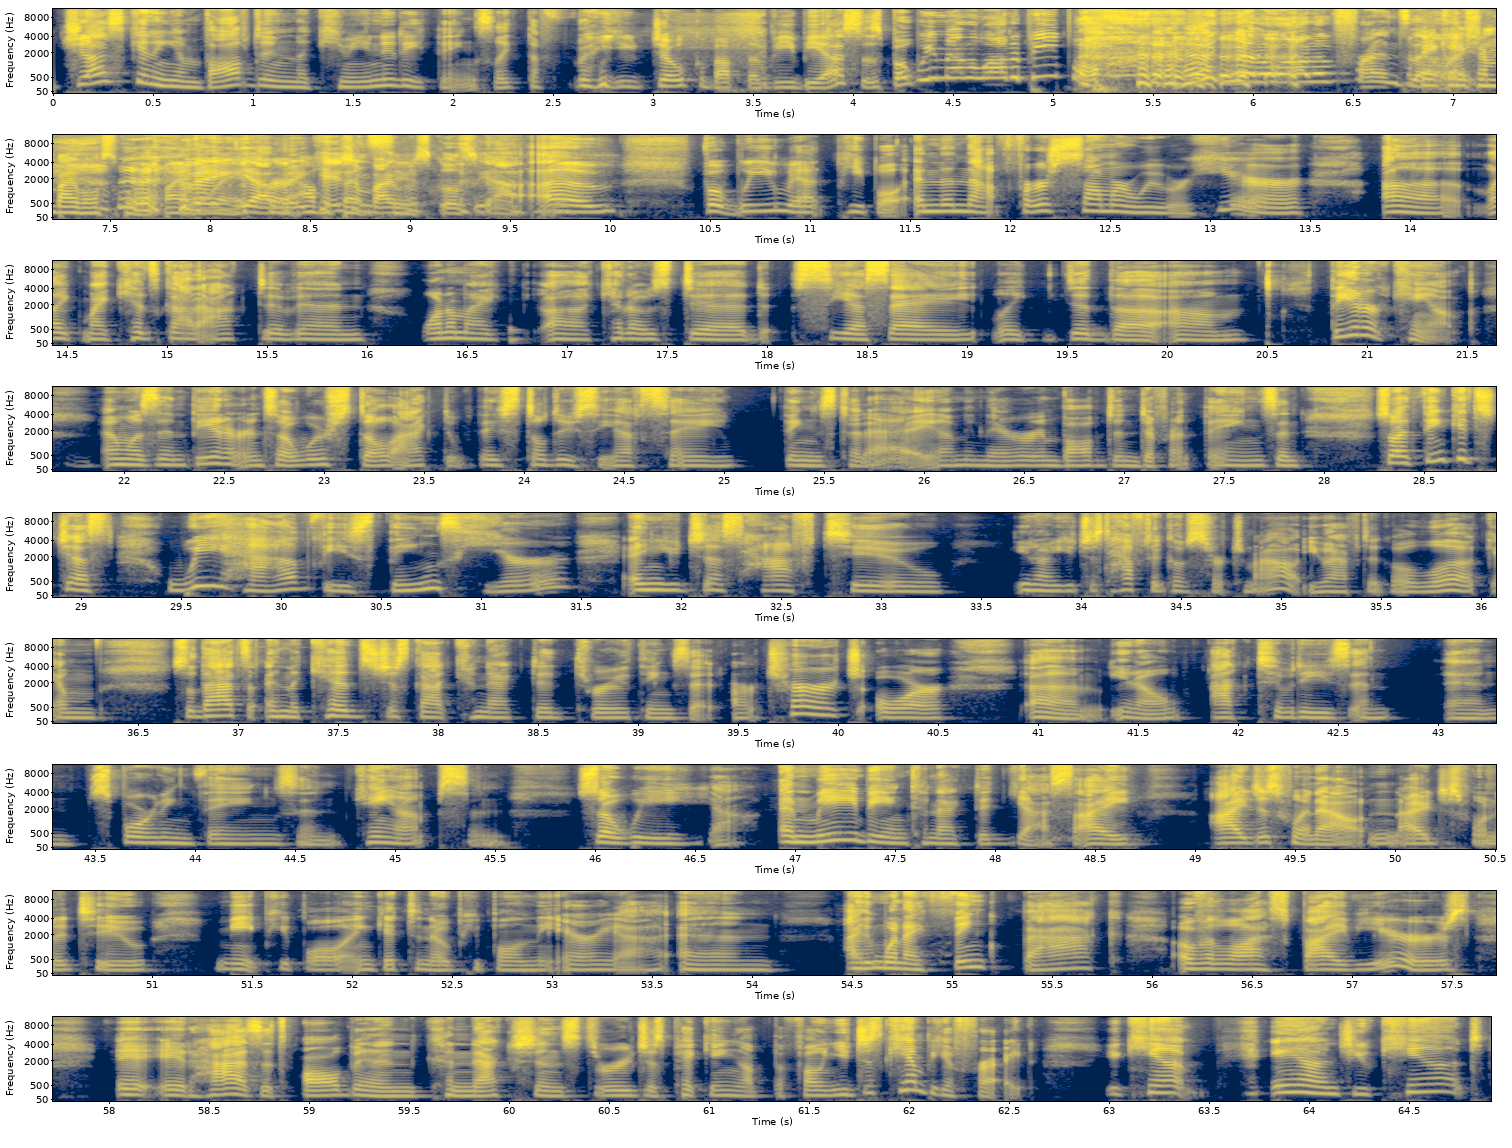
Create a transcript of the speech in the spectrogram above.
just getting involved in the community things like the you joke about the VBSs, but we met a lot of people. we met a lot of friends. That way. Vacation Bible School, by way. yeah, vacation Bible Soup. schools. Yeah. Um, but we met people, and then that first summer we were here, uh, like my kids got active in one of my uh, kiddos did CSA, like did the um theater camp and was in theater, and so we're still active. They still do CSA things today. I mean, they're involved in different things, and so I think it's just we have these things here, and you just have to. You know, you just have to go search them out. You have to go look. And so that's, and the kids just got connected through things at our church or, um, you know, activities and, and sporting things and camps. And so we, yeah. And me being connected, yes, I, I just went out and I just wanted to meet people and get to know people in the area. And I, when I think back over the last five years, it, it has, it's all been connections through just picking up the phone. You just can't be afraid. You can't, and you can't,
